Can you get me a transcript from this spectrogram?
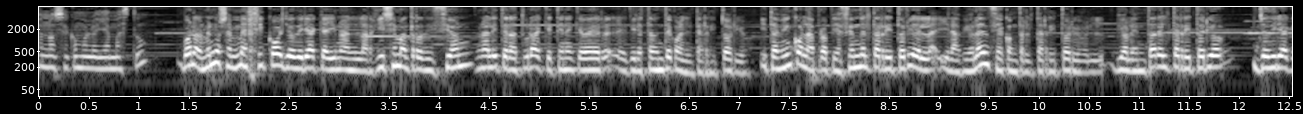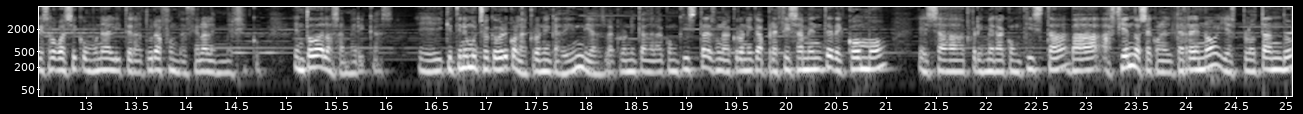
o no sé cómo lo llamas tú? Bueno, al menos en México yo diría que hay una larguísima tradición, una literatura que tiene que ver eh, directamente con el territorio y también con la apropiación del territorio y la, y la, violencia contra el territorio. El violentar el territorio yo diría que es algo así como una literatura fundacional en México, en todas las Américas. Eh, y que tiene mucho que ver con la crónica de Indias. La crónica de la conquista es una crónica precisamente de cómo esa primera conquista va haciéndose con el terreno y explotando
